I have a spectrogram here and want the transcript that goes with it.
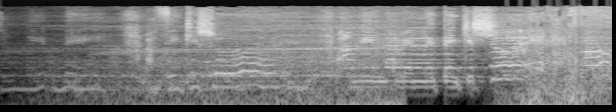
to meet me. I think you should. I mean, I really think you should. Oh.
